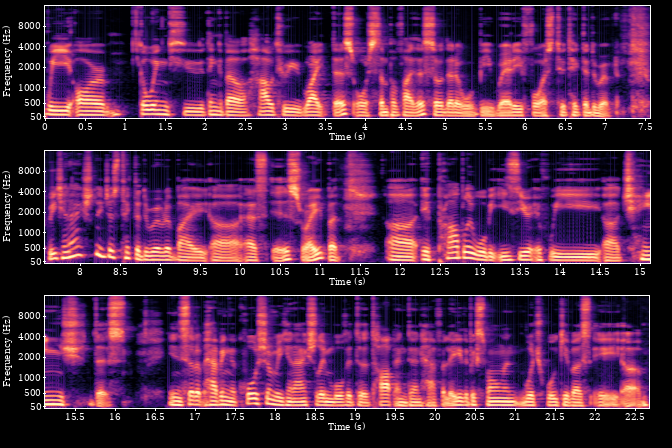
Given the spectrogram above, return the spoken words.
we are going to think about how to write this or simplify this so that it will be ready for us to take the derivative. We can actually just take the derivative by uh, as is, right? But uh, it probably will be easier if we uh, change this. Instead of having a quotient, we can actually move it to the top and then have a negative exponent, which will give us a um,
